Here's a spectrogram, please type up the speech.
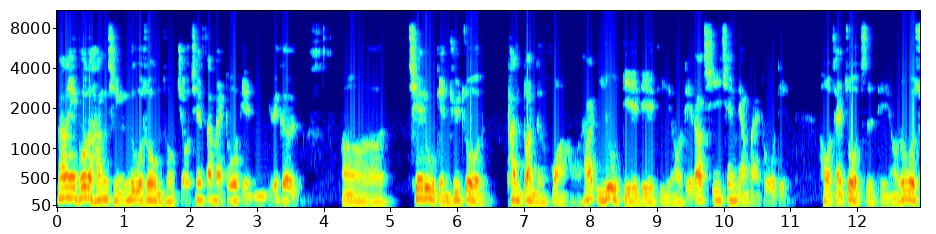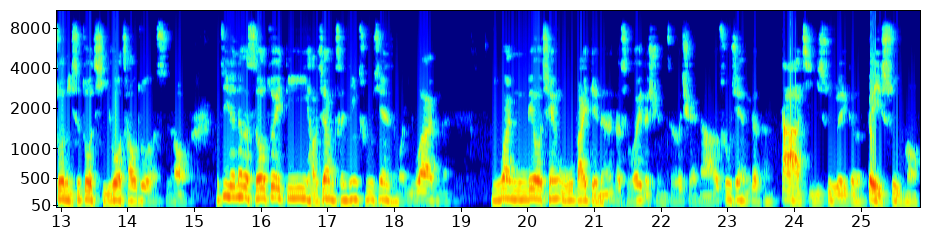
那那一波的行情，如果说我们从九千三百多点有一个呃切入点去做判断的话，哦，它一路跌跌跌哦，跌到七千两百多点，后才做止跌哦。如果说你是做期货操作的时候，我记得那个时候最低好像曾经出现什么一万一万六千五百点的那个所谓的选择权啊，而出现一个很大级数的一个倍数哈，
